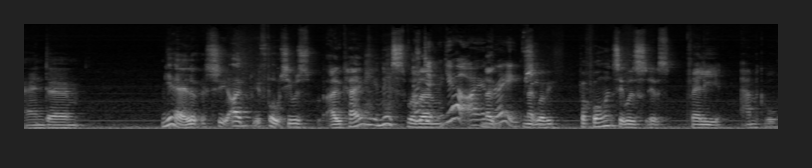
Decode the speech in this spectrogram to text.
and um, yeah, look, she I thought she was okay in this. Was I um, did, yeah, I no- agree. She- noteworthy performance. It was it was fairly amicable.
